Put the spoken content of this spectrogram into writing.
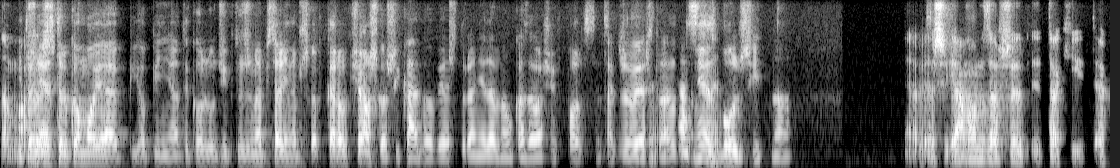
no, I to nie jest tylko moja opi- opinia, tylko ludzi, którzy napisali na przykład Karol książkę o Chicago, wiesz, która niedawno ukazała się w Polsce. Także wiesz, to, to nie jest bullshit, no. Ja, wiesz, ja mam zawsze taki, tak,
